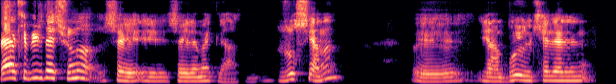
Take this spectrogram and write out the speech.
Belki bir de şunu şey, e, söylemek lazım. Rusya'nın e, yani bu ülkelerin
